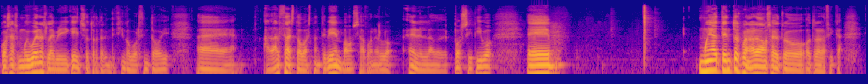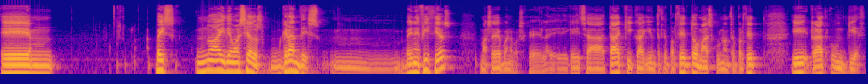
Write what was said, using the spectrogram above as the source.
cosas muy buenas, Library Gates otro 35% hoy eh, al alza, ha estado bastante bien, vamos a ponerlo en el lado de positivo. Eh, muy atentos, bueno, ahora vamos a ver otra gráfica. Em, ¿Veis? No hay demasiados grandes mm, beneficios, más allá, bueno, pues que la Gates Attack, aquí un 13%, más un 11%, y RAD un 10%.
